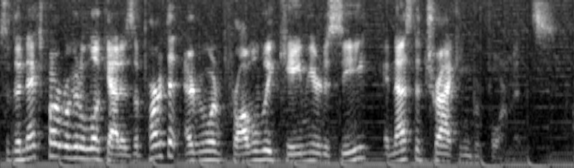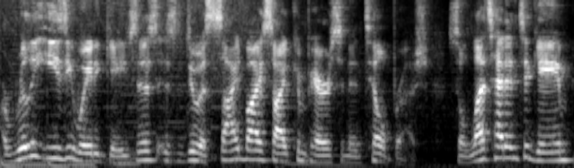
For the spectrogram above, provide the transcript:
So the next part we're going to look at is the part that everyone probably came here to see, and that's the tracking performance. A really easy way to gauge this is to do a side-by-side -side comparison in Tilt Brush. So let's head into game,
